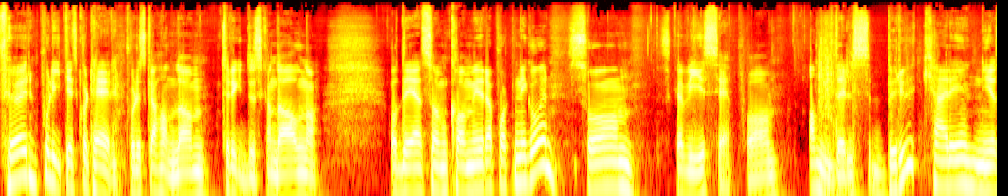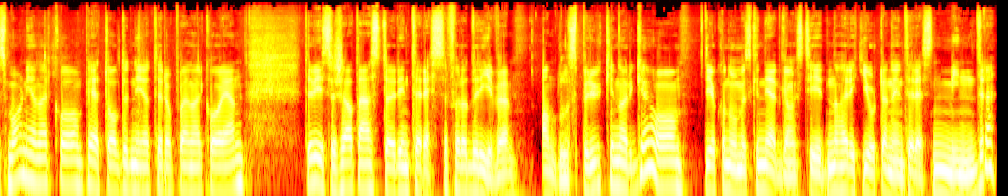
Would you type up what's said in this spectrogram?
Før Politisk kvarter, hvor det skal handle om trygdeskandalen og, og det som kom i rapporten i går, så skal vi se på andelsbruk her i Nyhetsmorgen i NRK P2 Alltid nyheter og på NRK1. Det viser seg at det er større interesse for å drive andelsbruk i Norge, og de økonomiske nedgangstidene har ikke gjort denne interessen mindre.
